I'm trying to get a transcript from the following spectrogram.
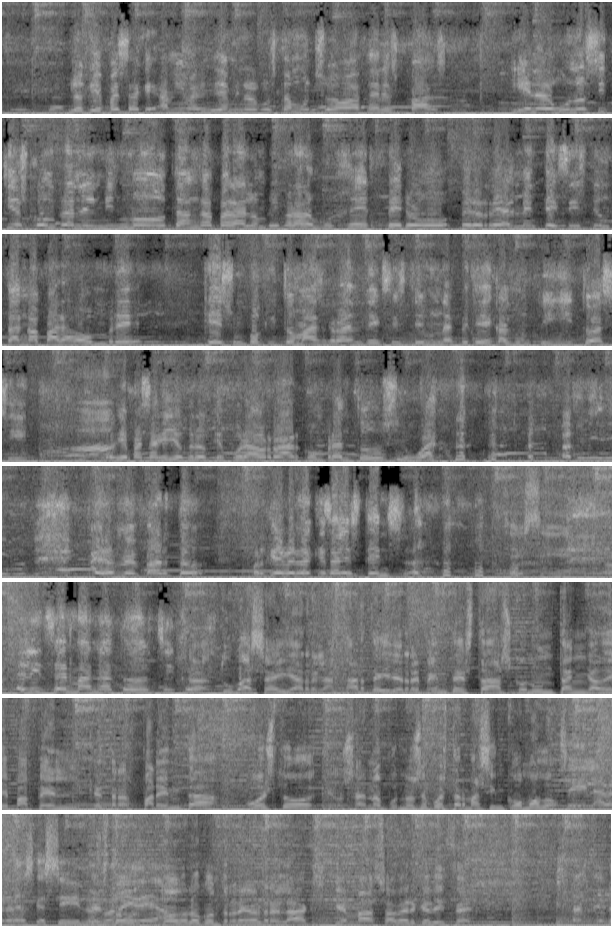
Lo que pasa que a mi marido y a mí nos gusta mucho hacer spas y en algunos sitios compran el mismo tanga para el hombre y para la mujer, pero, pero realmente existe un tanga para hombre que es un poquito más grande, existe una especie de calzoncillito así. Lo que pasa que yo creo que por ahorrar compran todos igual. pero me parto porque es verdad que sales tenso. Sí, sí. Feliz semana a todos, chicos. O sea, tú vas ahí a relajarte y de repente estás con un tanga de papel que transparenta puesto, o sea, no, no se puede estar más incómodo. Sí, la verdad es que sí, no es Esto, buena idea. todo lo contrario al relax. ¿Quién más? A ver, ¿qué dicen?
